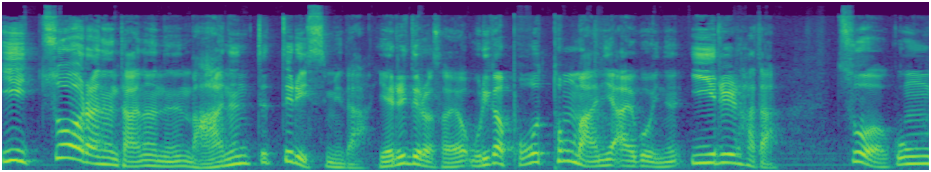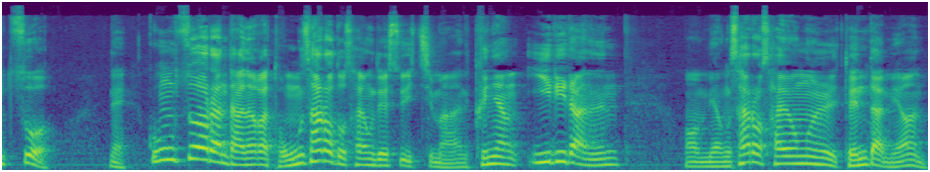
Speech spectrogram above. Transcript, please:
이 쭈어라는 단어는 많은 뜻들이 있습니다. 예를 들어서요. 우리가 보통 많이 알고 있는 일을 하다. 쭈어, 꿍, 쭈어. 네, 꽁쭈어란 단어가 동사로도 사용될 수 있지만 그냥 일이라는 어, 명사로 사용을 된다면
